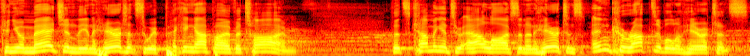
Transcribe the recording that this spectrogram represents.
can you imagine the inheritance that we're picking up over time? that's coming into our lives an inheritance, incorruptible inheritance,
